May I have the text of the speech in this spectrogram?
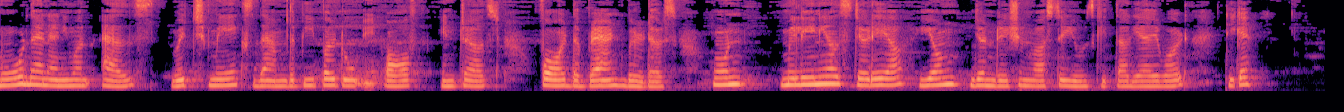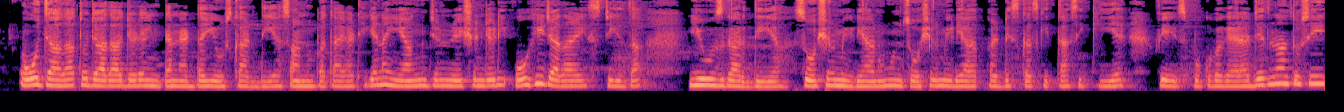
more than anyone else which makes them the people to of interest for the brand builders ਹੁਣ ਮਿਲੀਨੀਅਲਸ ਜਿਹੜੇ ਆ ਯੰਗ ਜਨਰੇਸ਼ਨ ਵਾਸਤੇ ਯੂਜ਼ ਕੀਤਾ ਗਿਆ ਇਹ ਵਰਡ ਠੀਕ ਹੈ ਉਹ ਜ਼ਿਆਦਾ ਤੋਂ ਜ਼ਿਆਦਾ ਜਿਹੜਾ ਇੰਟਰਨੈਟ ਦਾ ਯੂਜ਼ ਕਰਦੀ ਆ ਸਾਨੂੰ ਪਤਾ ਆ ਠੀਕ ਹੈ ਨਾ ਯੰਗ ਜਨਰੇਸ਼ਨ ਜਿਹੜੀ ਉਹੀ ਜ਼ਿਆਦਾ ਇਸ ਚੀਜ਼ ਦਾ ਯੂਜ਼ ਕਰਦੀ ਆ। ਸੋਸ਼ਲ ਮੀਡੀਆ ਨੂੰ ਹੁਣ ਸੋਸ਼ਲ ਮੀਡੀਆ ਆਪਾਂ ਡਿਸਕਸ ਕੀਤਾ ਸੀ ਕੀ ਹੈ ਫੇਸਬੁੱਕ ਵਗੈਰਾ, ਜਿਹਦੇ ਨਾਲ ਤੁਸੀਂ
